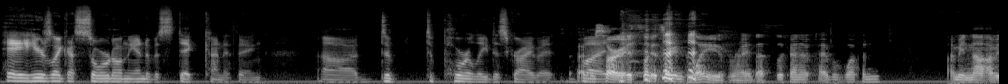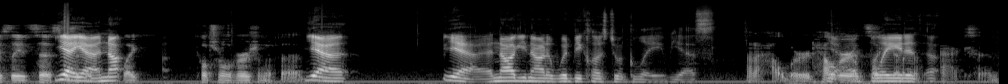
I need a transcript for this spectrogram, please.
hey here's like a sword on the end of a stick kind of thing uh to to poorly describe it Uh, but sorry, it's it's like a glaive, right? That's the kind of type of weapon. I mean, not obviously it's a Yeah, yeah, not- like cultural version of that. Yeah, yeah, a naginata would be close to a glaive. Yes. Not a halberd. Halberd's bladed- like a uh, axe head.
